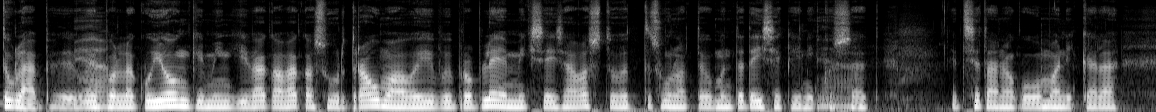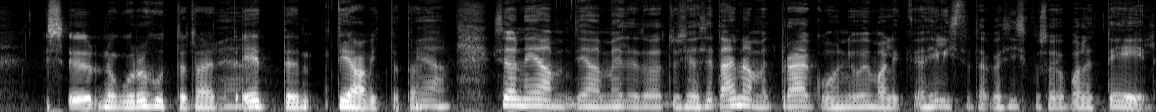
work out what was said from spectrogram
tuleb. võib-olla kui ongi mingi väga-väga suur trauma või, või probleem, miks ei saa vastu võtta, suunata mõnda teise kliinikusse, et et seda nagu omanikele nagu rõhutada, et ja. ette teavitada. jaa, see on hea, hea meeldetuletus ja seda enam, et praegu on ju võimalik helistada ka siis, kui sa juba oled teel.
